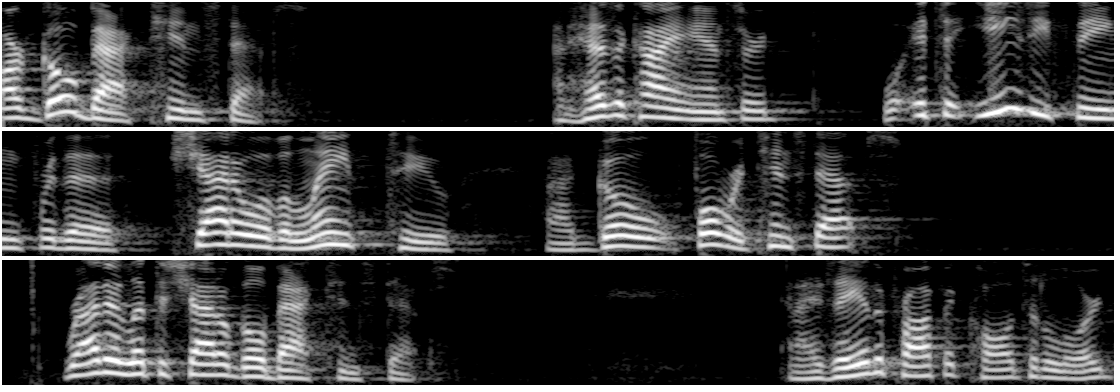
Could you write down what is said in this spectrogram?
Or go back 10 steps? And Hezekiah answered, Well, it's an easy thing for the shadow of a length to uh, go forward 10 steps. Rather, let the shadow go back 10 steps. And Isaiah the prophet called to the Lord,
